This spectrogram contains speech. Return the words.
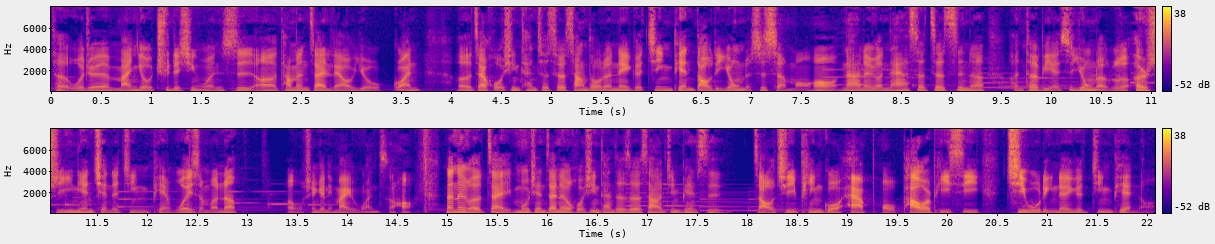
特，我觉得蛮有趣的新闻是呃他们在聊有关。呃，在火星探测车上头的那个晶片到底用的是什么？哦，那那个 NASA 这次呢，很特别，是用了呃二十一年前的晶片，为什么呢？呃，我先给你卖个关子哈。那那个在目前在那个火星探测车上的晶片是早期苹果 Apple PowerPC 七五零的一个晶片哦，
